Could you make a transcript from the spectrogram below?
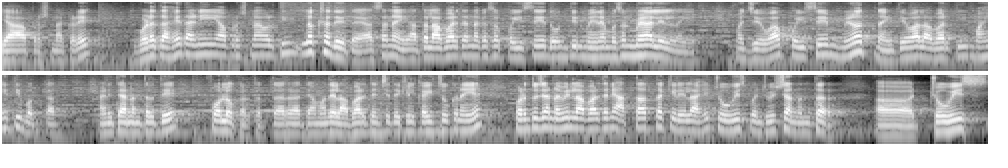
या प्रश्नाकडे वळत आहेत आणि या प्रश्नावरती लक्ष देत आहे. असं नाही. आता लाभार्थ्यांना कसं पैसे दोन तीन महिन्यापासून मिळालेले नाही आहे मग जेव्हा पैसे मिळत नाही तेव्हा लाभार्थी माहिती बघतात. आणि त्यानंतर ते फॉलो करतात. तर त्यामध्ये लाभार्थ्यांची देखील काही चूक नाही आहे परंतु ज्या नवीन लाभार्थ्यांनी आत्ता आत्ता केलेलं आहे चोवीस पंचवीसच्या नंतर चोवीस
